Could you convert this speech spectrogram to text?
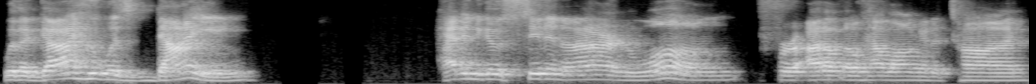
with a guy who was dying, having to go sit in an iron lung for I don't know how long at a time,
